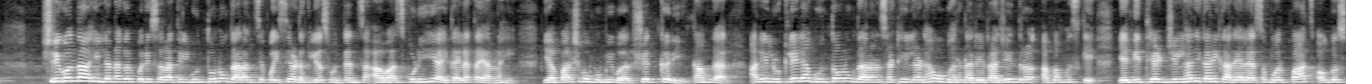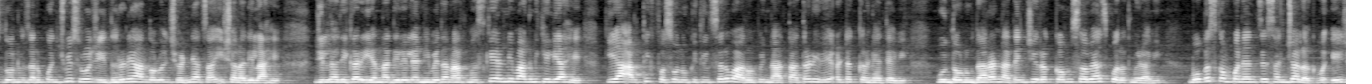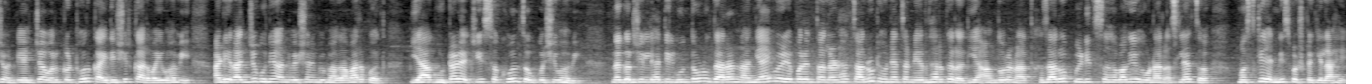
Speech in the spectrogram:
श्रीगोंदा अहिल्यानगर परिसरातील गुंतवणूकदारांचे पैसे अडकले असून त्यांचा आवाज कुणीही ऐकायला तयार नाही. या पार्श्वभूमीवर शेतकरी कामगार आणि लुटलेल्या गुंतवणूकदारांसाठी लढा उभारणारे राजेंद्र आबा म्हस्के यांनी थेट जिल्हाधिकारी कार्यालयासमोर पाच ऑगस्ट दोन हजार पंचवीस रोजी धरणे आंदोलन छेडण्याचा इशारा दिला आहे. जिल्हाधिकारी यांना दिलेल्या निवेदनात म्हस्के यांनी मागणी केली आहे की या आर्थिक फसवणुकीतील सर्व आरोपींना तातडीने अटक करण्यात यावी. गुंतवणूकदारांना त्यांची रक्कम सव्याज परत मिळावी. बोगस कंपन्यांचे संचालक व एजंट यांच्यावर कठोर कायदेशीर कारवाई व्हावी आणि राज्य गुन्हे अन्वेषण विभागामार्फत या घोटाळ्याची सखोल चौकशी व्हावी. नगर जिल्ह्यातील गुंतवणूकदारांना न्याय मिळेपर्यंत लढा चालू ठेवण्याचा निर्धार करत या आंदोलनात हजारो पीडित सहभागी होणार असल्याचं मस्के यांनी स्पष्ट केलं आहे.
